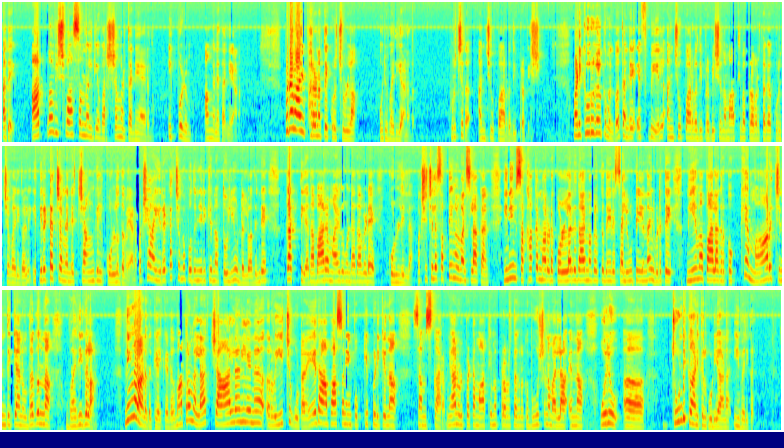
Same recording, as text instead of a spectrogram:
അതെ ആത്മവിശ്വാസം നൽകിയ വർഷങ്ങൾ തന്നെയായിരുന്നു. ഇപ്പോഴും അങ്ങനെ തന്നെയാണ്. പിണറായി ഭരണത്തെക്കുറിച്ചുള്ള ഒരു വരിയാണത്. കുറിച്ചത് അഞ്ചു പാർവതി പ്രവേശ് മണിക്കൂറുകൾക്ക് മുൻപ് തന്റെ എഫ് ബിയിൽ അഞ്ജു പാർവതി പ്രവേശ് എന്ന മാധ്യമ പ്രവർത്തക കുറിച്ച വരികൾ ഇരട്ടച്ചങ്ങന്റെ ചങ്കിൽ കൊള്ളുന്നവയാണ്. പക്ഷെ ആ ഇരട്ടച്ചങ്ക് പൊതിഞ്ഞിരിക്കുന്ന തൊലിയുണ്ടല്ലോ അതിന്റെ കട്ടി അത് അപാരമായതുകൊണ്ട് അത് അവിടെ കൊള്ളില്ല. പക്ഷെ ചില സത്യങ്ങൾ മനസ്സിലാക്കാൻ ഇനിയും സഖാക്കന്മാരുടെ കൊള്ളരുതായ്മകൾക്ക് നേരെ സല്യൂട്ട് ചെയ്യുന്ന ഇവിടുത്തെ നിയമപാലകർക്കൊക്കെ മാറി ചിന്തിക്കാൻ ഉതകുന്ന വരികളാണ്. നിങ്ങളാണിത് കേൾക്കേണ്ടത്. മാത്രമല്ല ചാനലിന് റീച്ച് കൂട്ടാൻ ഏത് ആഭാസനെയും പൊക്കിപ്പിടിക്കുന്ന സംസ്കാരം. ഞാൻ ഉൾപ്പെട്ട മാധ്യമപ്രവർത്തകർക്ക് ഭൂഷണമല്ല എന്ന ഒരു ചൂണ്ടിക്കാണിക്കൽ കൂടിയാണ് ഈ വരികൾ.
